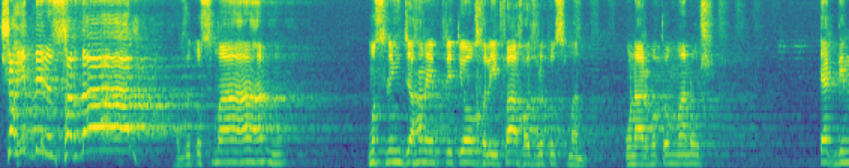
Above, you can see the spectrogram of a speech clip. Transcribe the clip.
শহীদদের সর্দার হজরত উসমান, মুসলিম জাহানের তৃতীয় খলিফা হজরত উসমান, ওনার মতো মানুষ। একদিন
